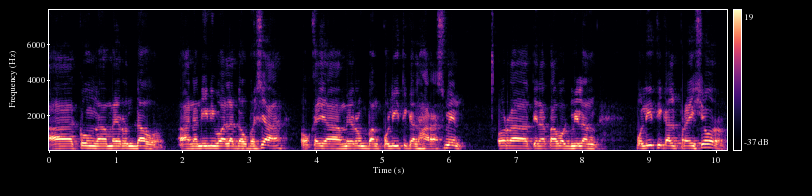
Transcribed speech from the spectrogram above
ah, kung ah, mayroon daw, ah, naniniwala daw ba siya o kaya mayroon bang political harassment or ah, tinatawag nilang political pressure.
